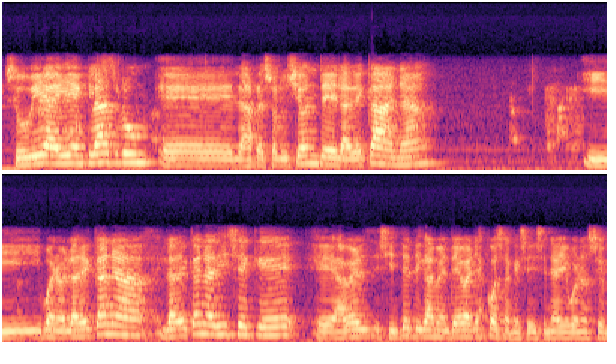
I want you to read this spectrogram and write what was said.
Subí ahí en Classroom eh, la resolución de la decana. Y bueno, la decana, la decana dice que, eh, a ver, sintéticamente hay varias cosas que se dicen ahí. Bueno, se,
